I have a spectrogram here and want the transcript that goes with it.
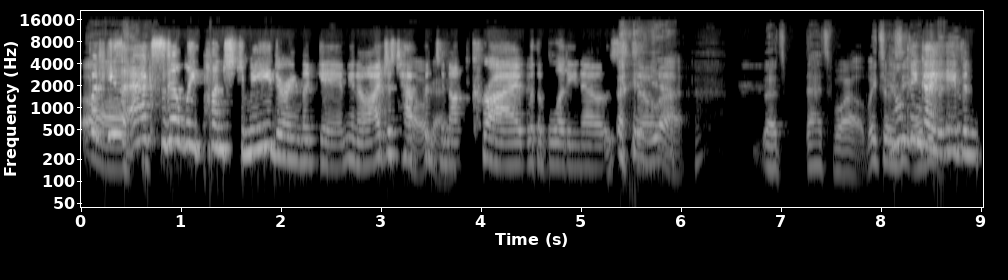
But he's accidentally punched me during the game. You know, I just happened okay. to not cry with a bloody nose. So uh, yeah. That's that's wild. Wait, so I don't think I you? even.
